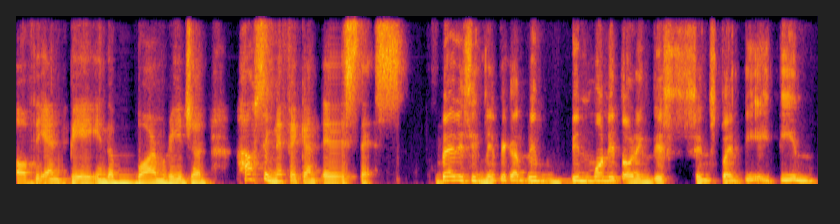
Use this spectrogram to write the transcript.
of the NPA in the BARM region. How significant is this? Very significant. We've been monitoring this since 2018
